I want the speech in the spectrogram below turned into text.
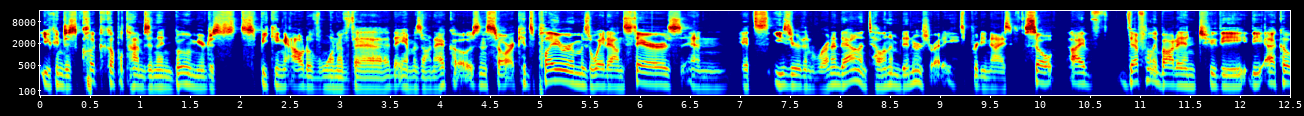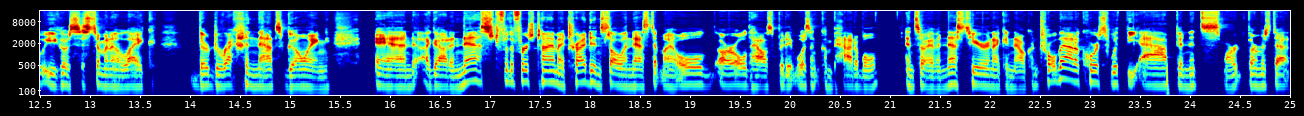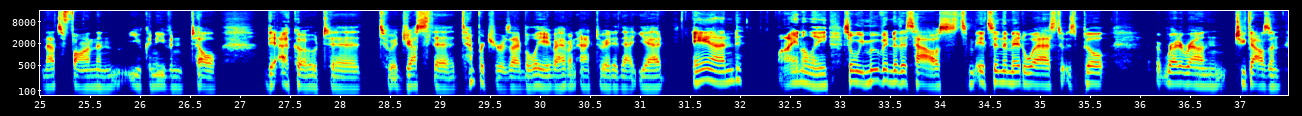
You can just click a couple times and then boom, you're just speaking out of one of the the Amazon Echoes. And so our kids' playroom is way downstairs, and it's easier than running down and telling them dinner's ready. It's pretty nice. So I've definitely bought into the the Echo ecosystem, and I like the direction that's going. And I got a Nest for the first time. I tried to install a Nest at my old our old house, but it wasn't compatible. And so I have a Nest here, and I can now control that, of course, with the app, and it's smart thermostat, and that's fun. And you can even tell the Echo to to adjust the temperatures. I believe I haven't activated that yet. And finally, so we move into this house. It's, in the Midwest. It was built right around 2000,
